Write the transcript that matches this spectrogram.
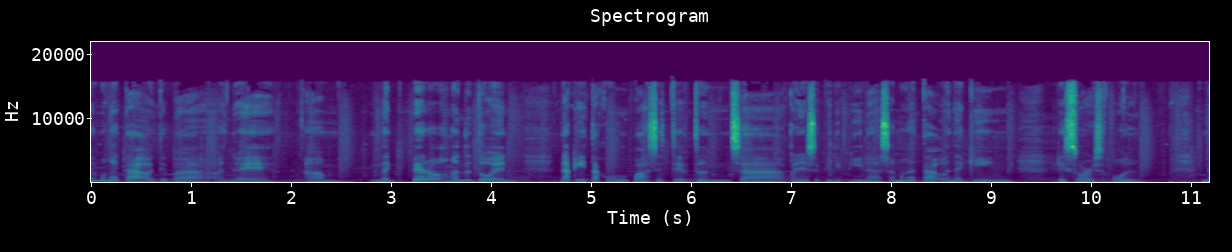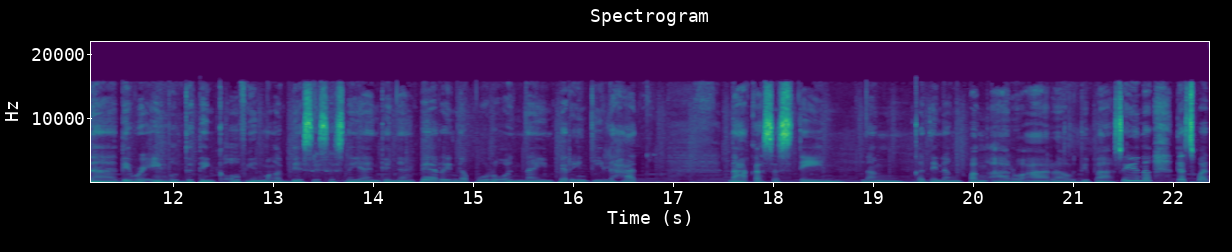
yung mga tao, 'di ba, ano eh um nag pero ang ano doon, nakita kong positive doon sa kanya sa Pilipinas, sa mga tao naging resourceful na they were able Mm. to think of yung mga businesses na yan, ganyan. Pero yun nga puro online. Pero hindi lahat nakaka-sustain ng kanilang pang-araw-araw, 'di ba? So you know, that's what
